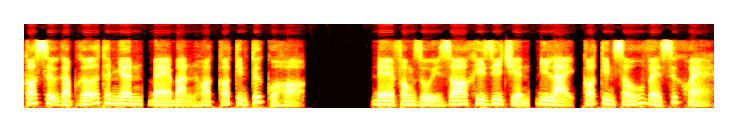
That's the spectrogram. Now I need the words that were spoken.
Có sự gặp gỡ thân nhân, bè bạn hoặc có tin tức của họ. Đề phòng rủi ro khi di chuyển, đi lại, có tin xấu về sức khỏe.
